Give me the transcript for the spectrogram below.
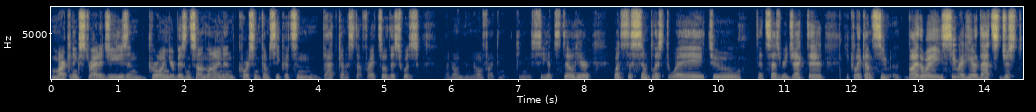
marketing strategies and growing your business online and course income secrets and that kind of stuff right? So this was I don't even know if I can can we see it still here? What's the simplest way to it says rejected. You click on see by the way you see right here that's just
